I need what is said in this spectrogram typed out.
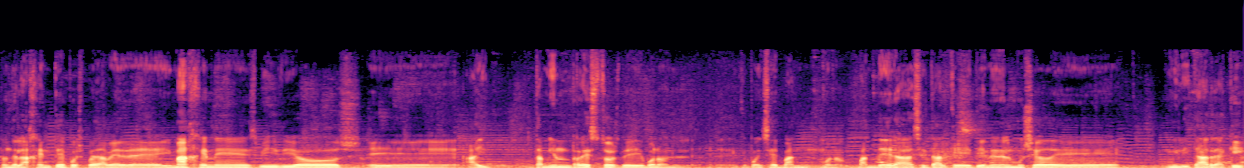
donde la gente pues pueda ver eh, imágenes, vídeos, eh, hay también restos de, bueno, eh, que pueden ser bueno, banderas y tal que tienen el museo de militar de aquí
